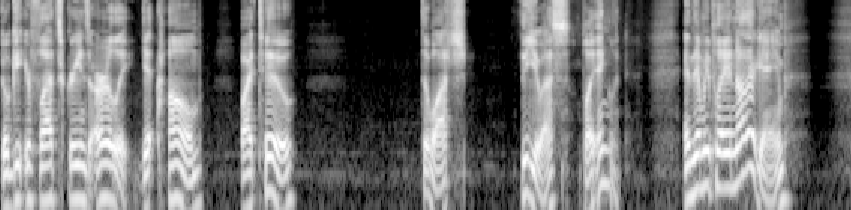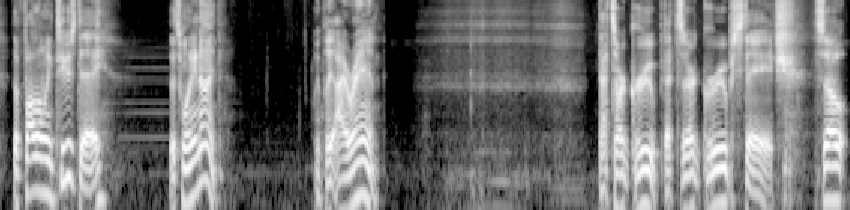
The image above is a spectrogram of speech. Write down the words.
Go get your flat screens early. Get home by 2 to watch the U.S. play England. And then we play another game the following Tuesday, the 29th. We play Iran. That's our group. That's our group stage. So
